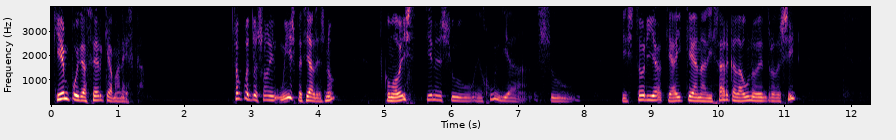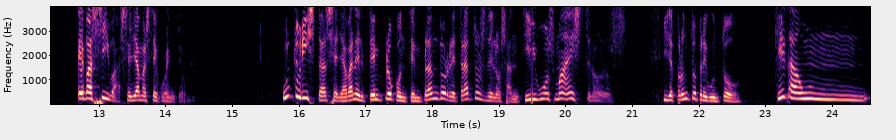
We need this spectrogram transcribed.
¿Quién puede hacer que amanezca? Son cuentos muy especiales, ¿no? Como veis, tienen su enjundia, su historia que hay que analizar cada uno dentro de sí Evasiva se llama este cuento. Un turista se hallaba en el templo contemplando retratos de los antiguos maestros y de pronto preguntó, ¿quedan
